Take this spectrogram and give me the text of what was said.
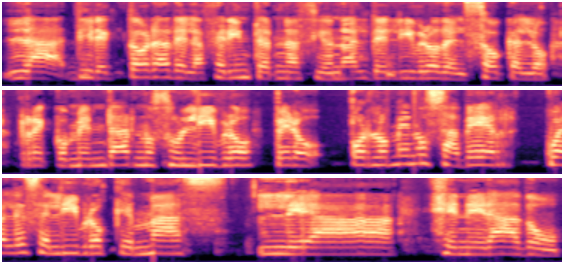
la directora de la Feria Internacional del Libro del Zócalo, recomendarnos un libro, pero por lo menos saber cuál es el libro que más le ha generado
